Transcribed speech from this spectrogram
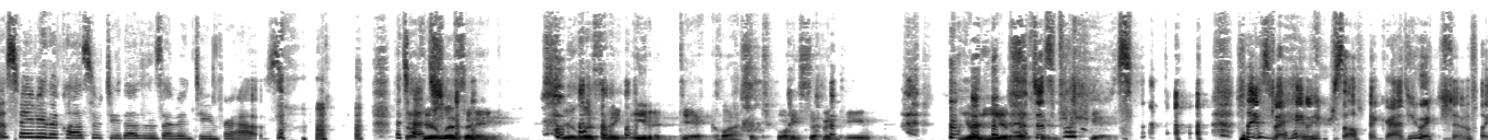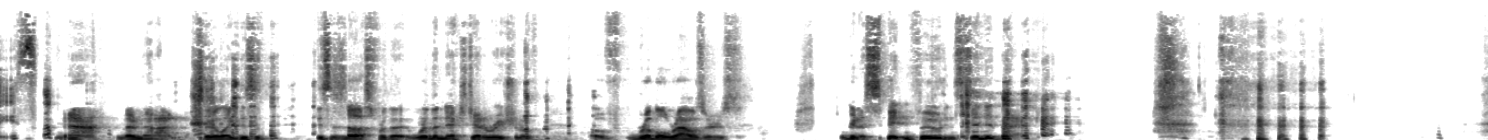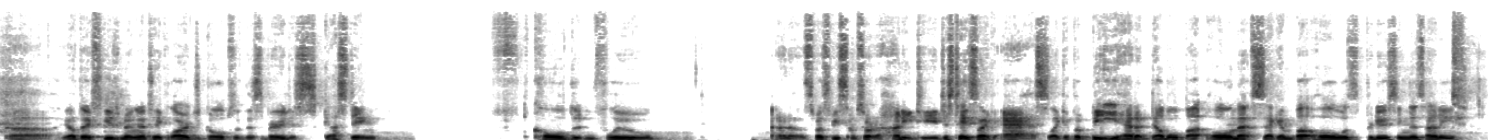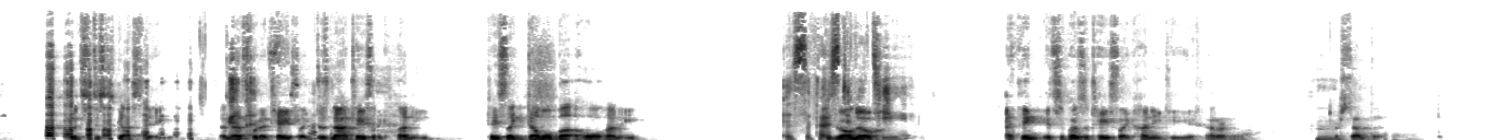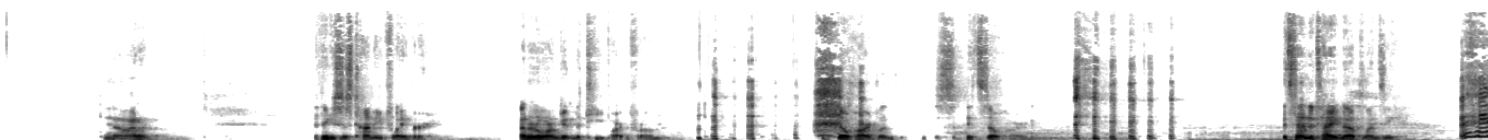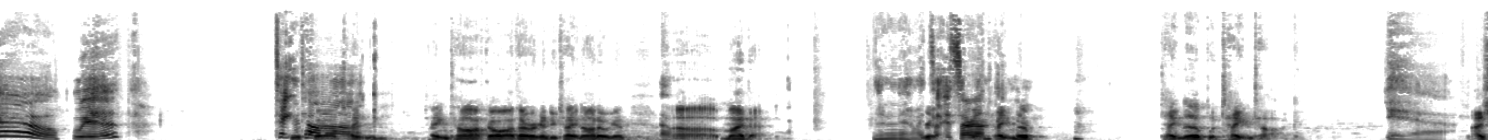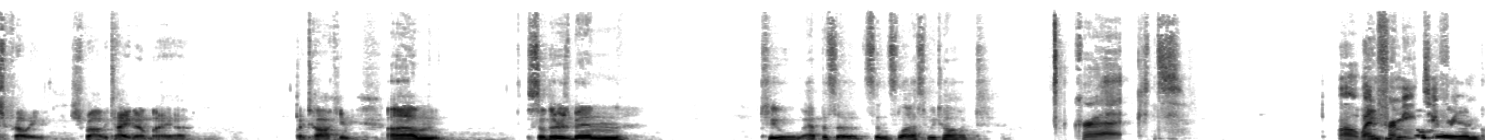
Just maybe the class of 2017, perhaps. So if you're listening, you're listening. Eat a dick, class of 2017. Your year has been shit. please, please behave yourself at graduation, please. Nah, they're not. They're like this is this is us for the we're the next generation of of rebel rousers. We're gonna spit in food and send it back. Uh, you'll have to excuse me. I'm gonna take large gulps of this very disgusting cold and flu. I don't know. It's supposed to be some sort of honey tea. It just tastes like ass. Like if a bee had a double butthole and that second butthole was producing this honey. It's disgusting. And that's what it tastes like. does not taste like honey. tastes like double butthole honey. It's supposed we all to know- tea. I think it's supposed to taste like honey tea. I don't know. Hmm. Or something. No, I don't know. I think it's just honey flavor. I don't know where I'm getting the tea part from. it's so hard, Lindsay. It's, it's so hard. it's time to tighten up, Lindsay. Woohoo! With Titan With Talk. uh, Titan, Titan Talk. Oh, I thought we were going to do Titan Auto again. Oh. Uh, my bad. no, no, no. It's, it's our own Tighten up. Tighten up with Titan Talk. Yeah. I should probably should probably tighten up my uh, my talking. Um, so there's been two episodes since last we talked. Correct. Well, one And for me, man, two for you. man-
